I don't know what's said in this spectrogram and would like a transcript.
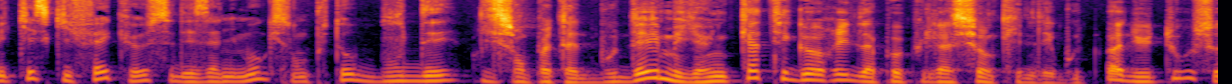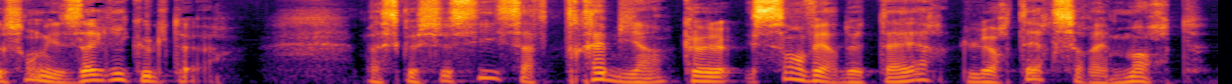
Mais qu'est-ce qui fait que c'est des animaux qui sont plutôt boudés? Ils sont peut-être boudés, mais il y a une catégorie de la population qui ne les boude pas du tout, ce sont les agriculteurs. Parce que ceux-ci savent très bien que sans vers de terre, leur terre serait morte.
